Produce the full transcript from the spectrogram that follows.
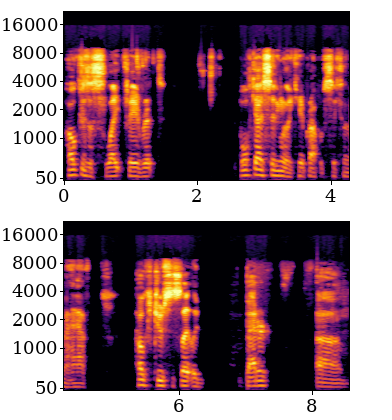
Houck is a slight favorite. Both guys sitting with a K prop of six and a half. Houck's juice is slightly better. Um,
